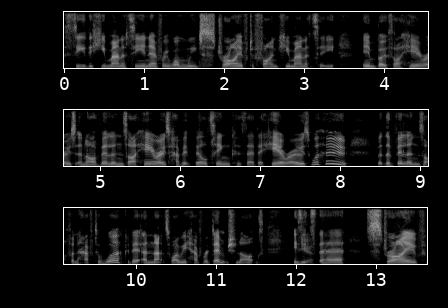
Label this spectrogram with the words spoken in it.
see the humanity in everyone we strive to find humanity in both our heroes and our villains our heroes have it built in because they're the heroes woohoo but the villains often have to work at it and that's why we have redemption arcs is Yeah. it's their strive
